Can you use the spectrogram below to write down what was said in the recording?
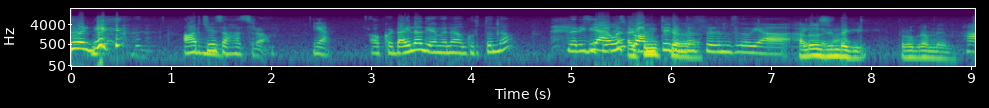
good. RJ Sahasra yeah. ఒక డైలాగ్ ఏమైనా గుర్తుందా very See, I was I prompted think, in the uh, film, so yeah. I hello cannot. Zindagi program name Ha,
